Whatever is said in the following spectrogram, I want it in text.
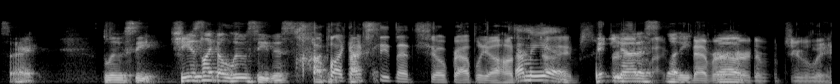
Sorry. Lucy. She is like a Lucy. This I'm fucking like, I've seen that show probably a hundred I mean, yeah. times. Maybe not as I've slutty. Never Uh, heard of Julie.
